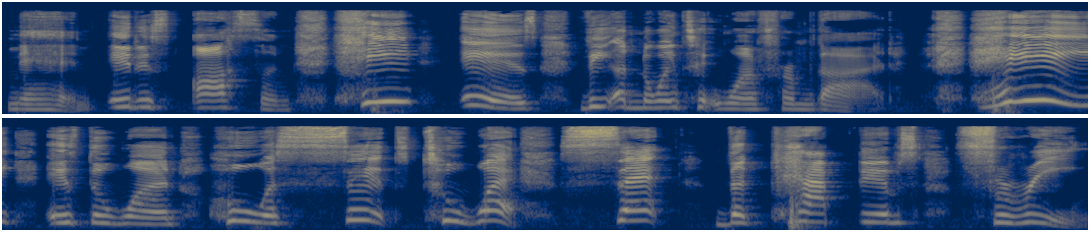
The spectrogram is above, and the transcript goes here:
man. It is awesome. He is the anointed one from God. He is the one who was sent to what? Set the captives free.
